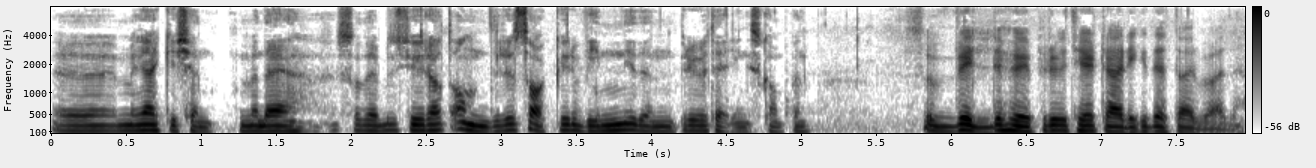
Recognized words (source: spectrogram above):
men jeg er ikke kjent med det. Så det betyr at andre saker vinner i den prioriteringskampen. Så veldig høy prioritert er ikke dette arbeidet?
